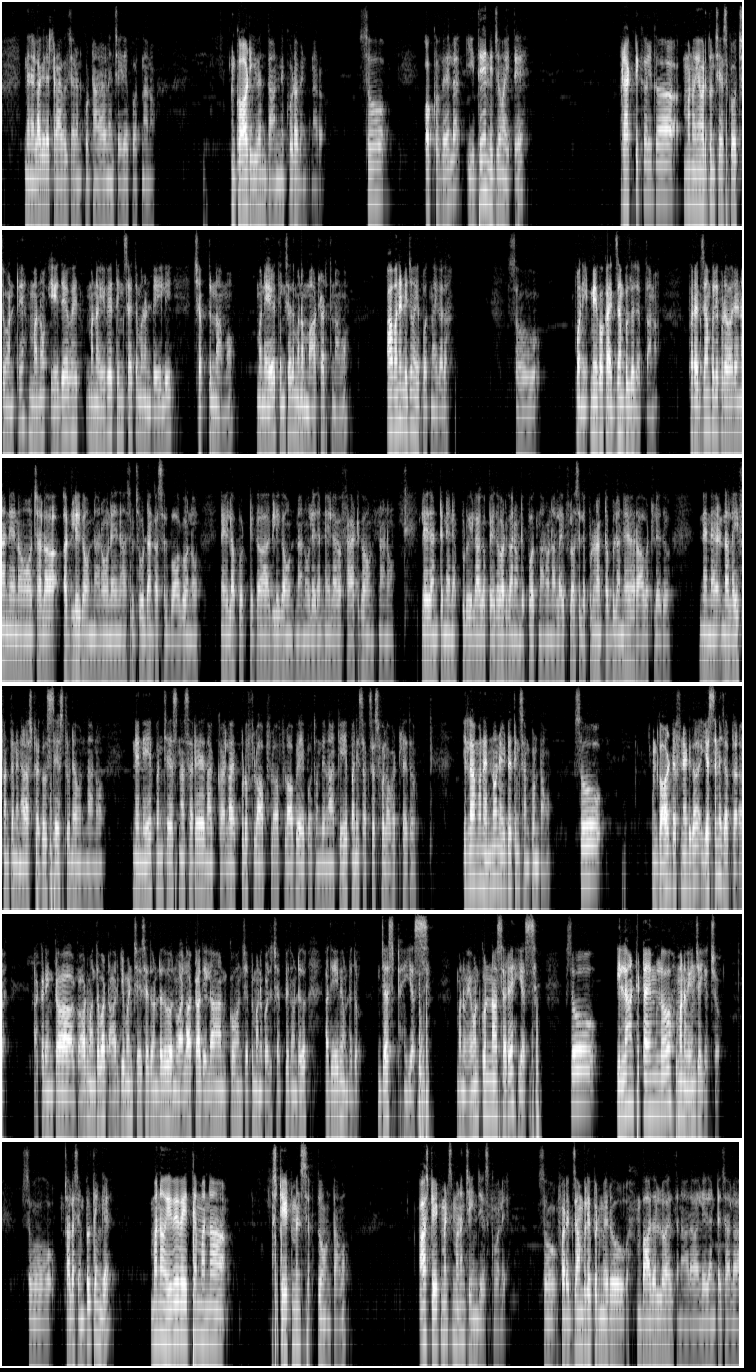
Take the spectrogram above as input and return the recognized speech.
నేను ఎలాగైతే ట్రావెల్ చేయాలనుకుంటున్నాను అలా నేను చేయలేకపోతున్నాను. గాడ్ ఈవెన్ దాన్ని కూడా వింటున్నారు. సో ఒకవేళ ఇదే నిజమైతే ప్రాక్టికల్గా మనం ఏం అర్థం చేసుకోవచ్చు అంటే మనం ఏదేవై మనం ఏవే థింగ్స్ అయితే మనం డైలీ చెప్తున్నామో మనం ఏవే థింగ్స్ అయితే మనం మాట్లాడుతున్నామో అవన్నీ నిజం అయిపోతున్నాయి కదా. సో పోనీ మీకు ఒక ఎగ్జాంపుల్తో చెప్తాను. ఫర్ ఎగ్జాంపుల్ ఇప్పుడు ఎవరైనా నేను చాలా అగ్లీగా ఉన్నాను నేను అసలు చూడడానికి అసలు బాగోను నేను ఇలా పొట్టిగా అగ్లీగా ఉంటున్నాను లేదంటే నేను ఇలాగ ఫ్యాట్గా ఉంటున్నాను లేదంటే నేను ఎప్పుడు ఇలాగ పేదవాడిగానే ఉండిపోతున్నాను. నా లైఫ్లో అసలు ఎప్పుడు నాకు డబ్బులు అనేవి రావట్లేదు. నేను నా లైఫ్ అంతా నేను అలా స్ట్రగుల్స్ చేస్తూనే ఉన్నాను. నేను ఏ పని చేసినా సరే నాకు అలా ఎప్పుడు ఫ్లాప్ ఫ్లాప్ ఫ్లాప్ అయిపోతుంది. నాకు ఏ పని సక్సెస్ఫుల్ అవ్వట్లేదు. ఇలా మనం ఎన్నో నెగిటివ్ థింగ్స్ అనుకుంటాం. సో గాడ్ డెఫినెట్గా ఎస్ అనే చెప్తారా? అక్కడ ఇంకా గాడ్ మనతో పాటు ఆర్గ్యుమెంట్ చేసేది ఉండదు. నువ్వు అలా కాదు ఇలా అనుకో అని చెప్పి మనకు వచ్చి చెప్పేది ఉండదు. అది ఏమీ ఉండదు. జస్ట్ ఎస్ మనం ఏమనుకున్నా సరే ఎస్ సో ఇలాంటి టైంలో మనం ఏం చేయొచ్చు సో చాలా సింపుల్ థింగే. మనం ఏవేవైతే మన స్టేట్మెంట్స్ చెప్తూ ఉంటామో ఆ స్టేట్మెంట్స్ మనం చేంజ్ చేసుకోవాలి. సో ఫర్ ఎగ్జాంపుల్ ఇప్పుడు మీరు బాధల్లో వెళ్తున్నారా? లేదంటే చాలా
